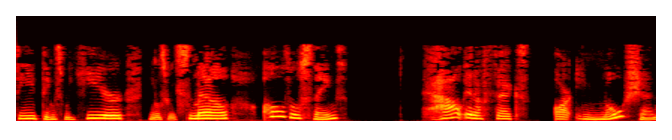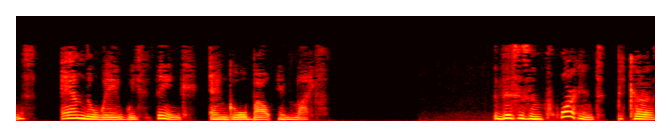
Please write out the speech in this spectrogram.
see, things we hear, things we smell, all those things, how it affects our emotions and the way we think and go about in life. This is important because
